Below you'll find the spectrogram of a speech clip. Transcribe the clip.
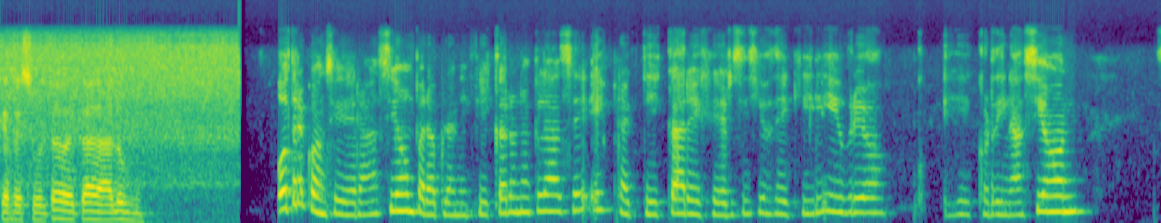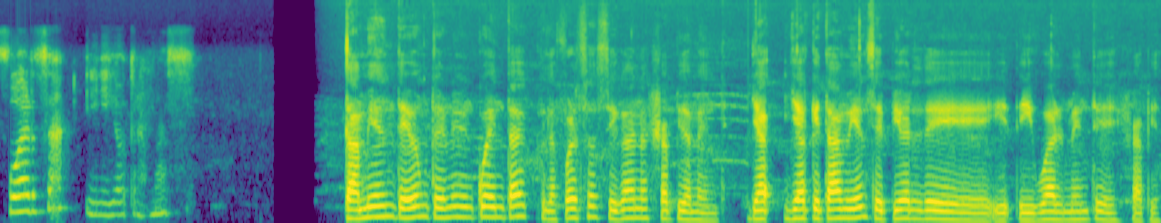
que el resultado de cada alumno. Otra consideración para planificar una clase es practicar ejercicios de equilibrio, eh, coordinación, fuerza y otras más. También debemos tener en cuenta que la fuerza se gana rápidamente, ya, ya que también se pierde igualmente rápido.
